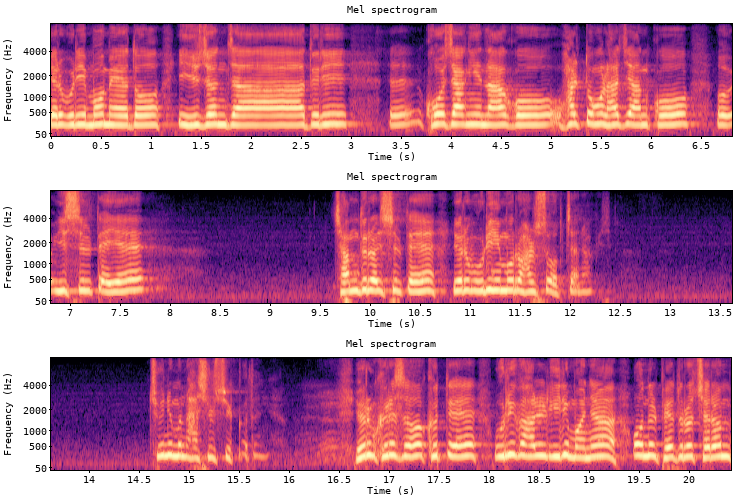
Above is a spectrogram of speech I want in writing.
여러분 우리 몸에도 이 유전자들이 고장이 나고 활동을 하지 않고 어, 있을 때에 잠들어 있을 때에 여러분 우리 힘으로 할 수 없잖아. 주님은 하실 수 있거든요. 여러분 그래서 그때 우리가 할 일이 뭐냐? 오늘 베드로처럼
